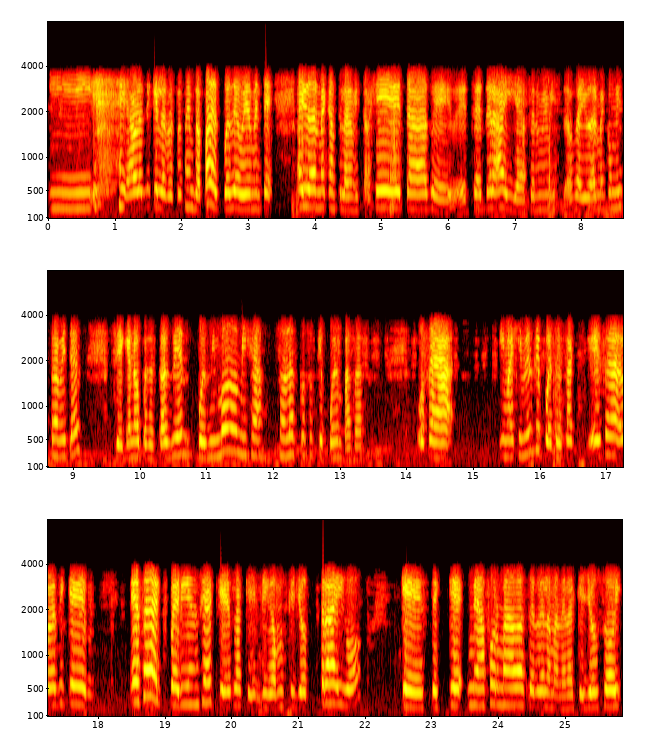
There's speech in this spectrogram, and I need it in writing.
y ahora sí que le respeto a mi papá después de obviamente ayudarme a cancelar mis tarjetas eh, etcétera y hacerme mis o sea ayudarme con mis trámites. Si que no pues estás bien pues ni modo mija son las cosas que pueden pasar. O sea imagínense pues esa esa así que esa experiencia que es la que digamos que yo traigo que este que me ha formado a ser de la manera que yo soy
